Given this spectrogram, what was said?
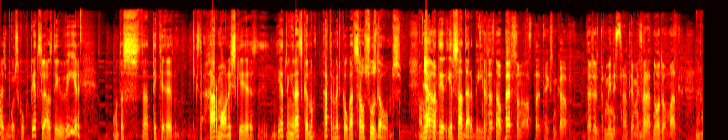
aizmugurs kaut kur pieceļās divi vīri, un tas tā, tik, tik tā harmoniski iet, viņi redz, ka nu, katram ir kaut kāds savs uzdevums. Un tā Jā. tad ir, ir sadarbība. Tas nav personāls, tā teiksim, kā dažreiz par ministrantiem mēs varētu nodomāt. Ka, jā.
